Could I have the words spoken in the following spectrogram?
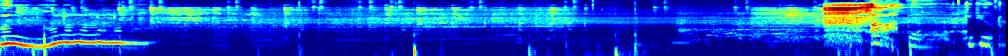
Lan lan lan lan Ah be gidiyorduk.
